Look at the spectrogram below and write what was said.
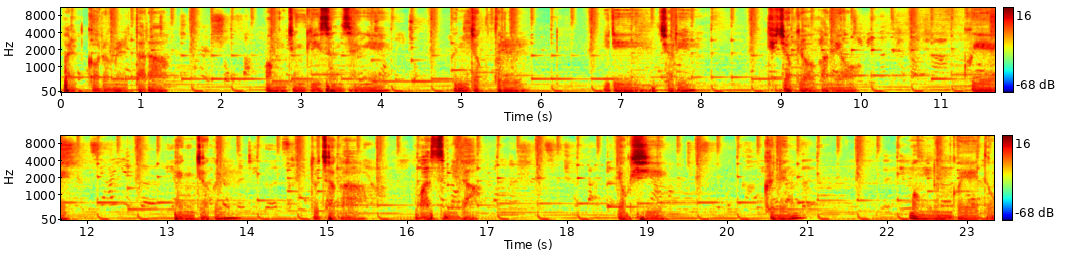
발걸음을 따라 왕정기 선생의 흔적들을 이리저리 뒤적여가며 그의 행적을 쫓아가 왔습니다. 역시 그는 먹는 거에도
